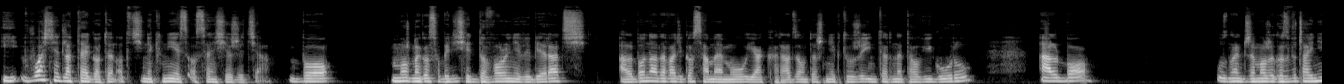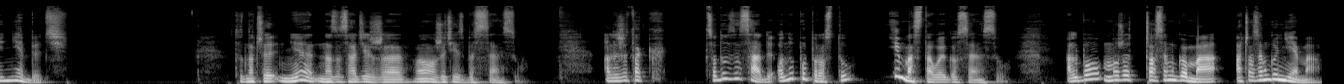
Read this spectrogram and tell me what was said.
I właśnie dlatego ten odcinek nie jest o sensie życia, bo można go sobie dzisiaj dowolnie wybierać, albo nadawać go samemu, jak radzą też niektórzy internetowi guru, albo uznać, że może go zwyczajnie nie być. To znaczy nie na zasadzie, że życie jest bez sensu, ale że tak co do zasady, ono po prostu nie ma stałego sensu. Albo może czasem go ma, a czasem go nie ma.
